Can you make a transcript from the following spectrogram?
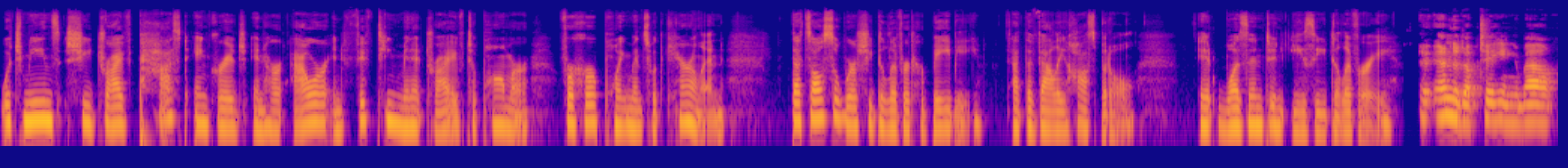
which means she'd drive past Anchorage in her hour and 15 minute drive to Palmer for her appointments with Carolyn. That's also where she delivered her baby at the Valley Hospital. It wasn't an easy delivery. It ended up taking about,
